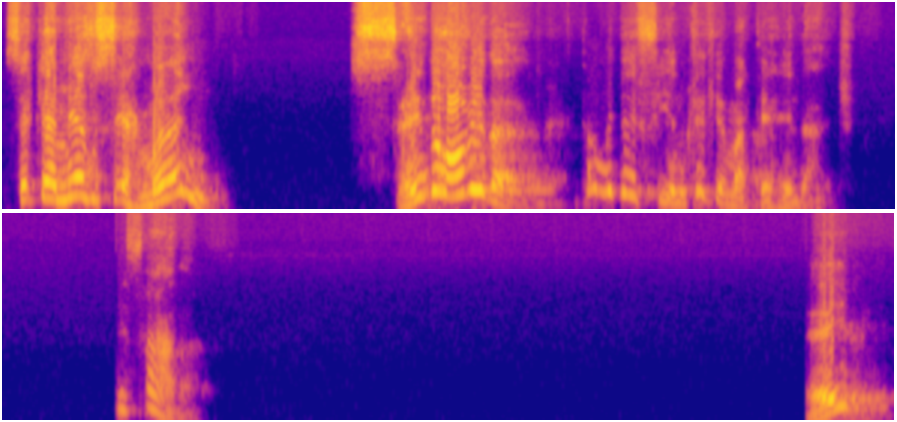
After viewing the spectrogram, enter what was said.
Você quer mesmo ser mãe? Sem dúvida. Então me defina, o que é maternidade? Me fala. Hein?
